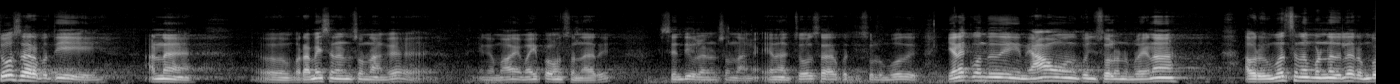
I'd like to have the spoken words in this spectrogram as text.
சோ சாரை பற்றி அண்ணன் அஹ், ரமேசனன் சொன்னாங்க. எங்கள் மா மைப்பாவும் சொன்னார் செந்திவலன்னு சொன்னாங்க. ஏன்னா சோ சார் பற்றி சொல்லும்போது எனக்கு வந்தது ஞாபகம் கொஞ்சம் சொல்லணும்ல. ஏன்னா அவர் விமர்சனம் பண்ணதில் ரொம்ப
